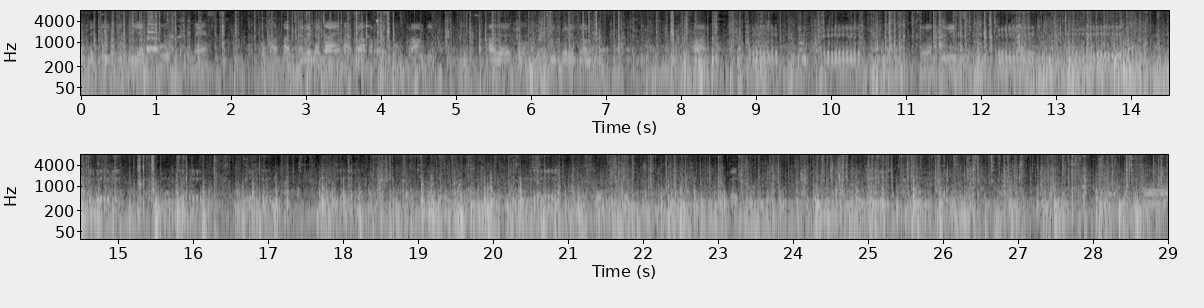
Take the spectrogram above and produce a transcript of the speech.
Отакий тут є спуск вниз. Воно так не виглядає на камеру насправді, але ну, такий бережок. Гарно. І от дивіться. А,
